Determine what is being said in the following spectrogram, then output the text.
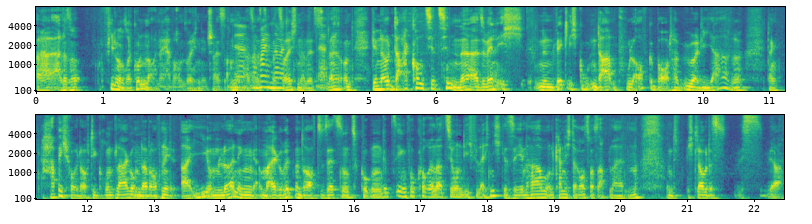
Äh, alle so, viele unserer Kunden auch, naja, warum soll ich denn den Scheiß sammeln? Ja, also, was was, soll ich denn damit? Ja. Ne? Und genau da kommt es jetzt hin. Ne? Also wenn ich einen wirklich guten Datenpool aufgebaut habe über die Jahre, dann habe ich heute auch die Grundlage, Mhm. um darauf eine AI, um Learning, um Algorithmen draufzusetzen und zu gucken, gibt es irgendwo Korrelationen, die ich vielleicht nicht gesehen habe und kann ich daraus was ableiten. Ne? Und ich glaube, das ist, ja,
